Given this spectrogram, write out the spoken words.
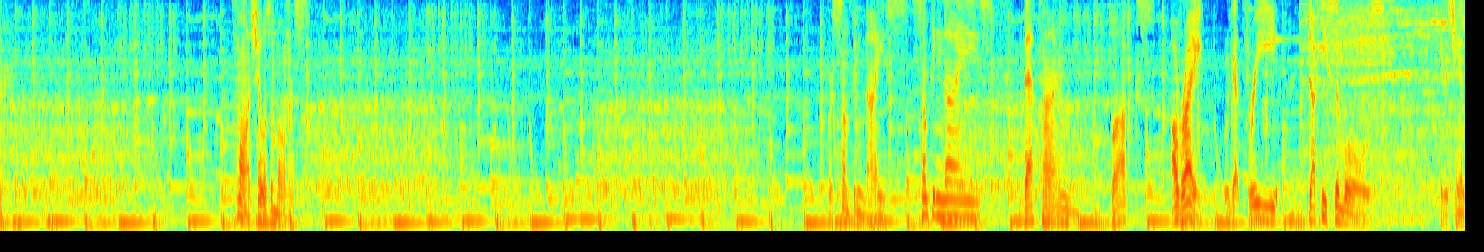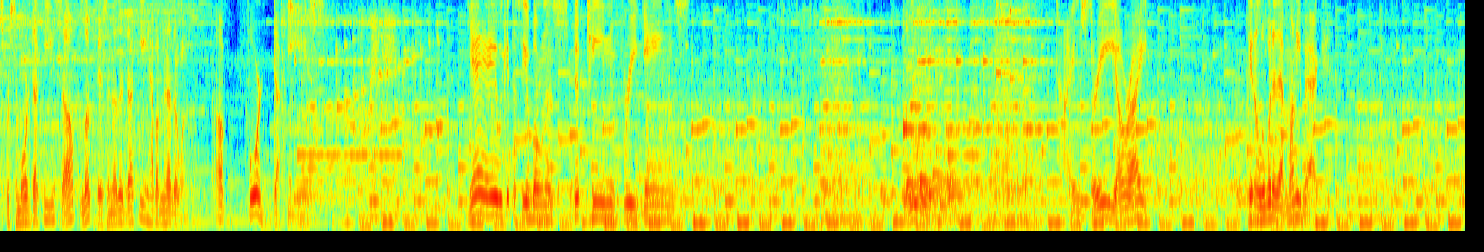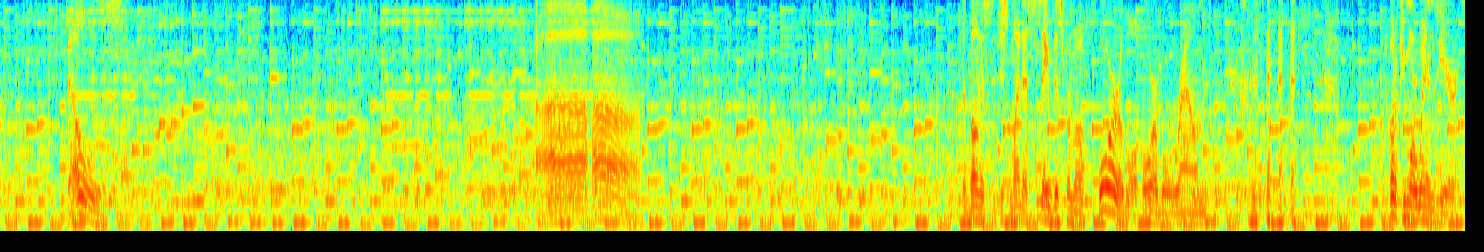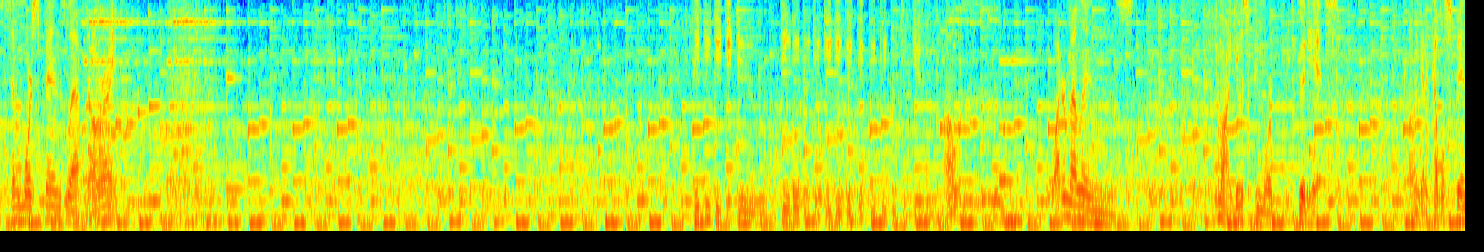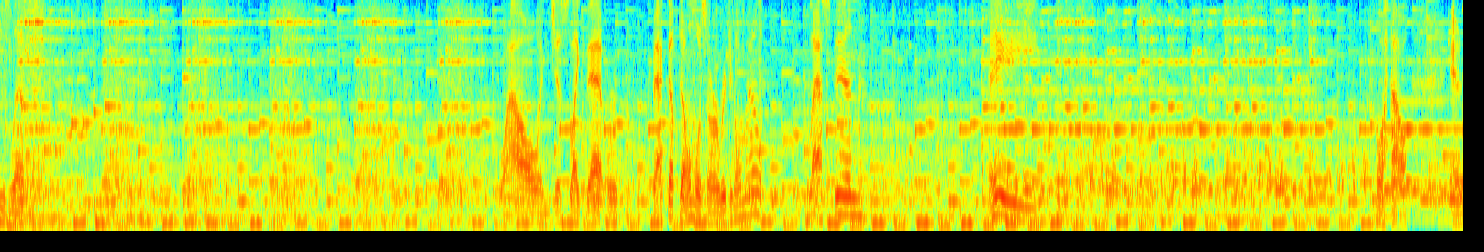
Come on, show us a bonus. Or something nice. Something nice. That time, bucks. All right, we got three ducky symbols. Get a chance for some more duckies. Oh, look, there's another ducky. How about another one? Oh, four duckies. Yay, we get to see a bonus. 15 free games. Ooh. Times three, all right. Getting a little bit of that money back. Bells. Bonus just might have saved us from a horrible, horrible round. About a few more wins here? Seven more spins left. All right. Oh, watermelons. Come on, give us a few more good hits. Got a couple spins left. Wow, and just like that, we're back up to almost our original amount. Last spin. Hey. Wow. And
